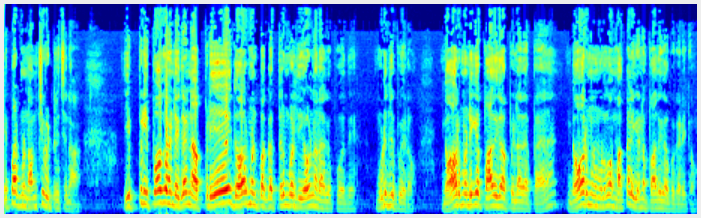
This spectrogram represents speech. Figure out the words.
டிபார்ட்மெண்ட் அமுச்சு விட்டுருச்சுன்னா இப்படி போக வேண்டிய கன் அப்படியே கவர்மெண்ட் பக்கம் திரும்புறதுக்கு எவ்வளோ நேரம் ஆக போகுது? முடிஞ்சு போயிடும் கவர்மெண்ட்டுக்கே பாதுகாப்பு இல்லாதப்ப கவர்மெண்ட் மூலமாக மக்களுக்கு என்ன பாதுகாப்பு கிடைக்கும்?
